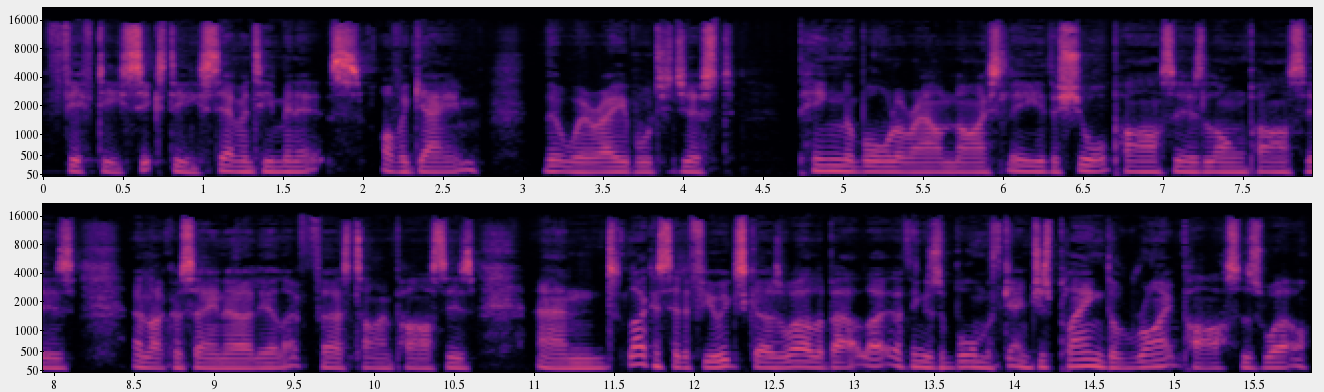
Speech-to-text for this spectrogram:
50, 60, 70 minutes of a game that we're able to just ping the ball around nicely, the short passes, long passes, and like I was saying earlier, like first time passes. And like I said a few weeks ago as well about like I think it was a Bournemouth game, just playing the right pass as well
